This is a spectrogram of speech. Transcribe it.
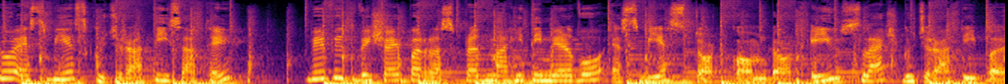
છો SBS ગુજરાતી સાથે. વિવિધ વિષય પર રસપ્રદ માહિતી મેળવો sbs.com.au/gujarati પર.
